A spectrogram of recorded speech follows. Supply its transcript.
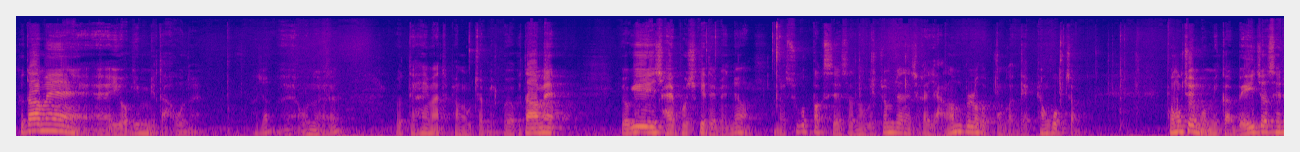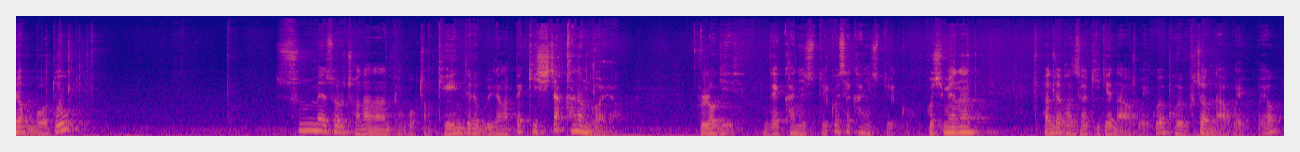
그 다음에 여기입니다. 오늘. 그죠? 예, 오늘 롯데 하이마트 변곡점이 있고요. 그 다음에 여기 잘 보시게 되면요. 수급 박스에서는 우리 좀 전에 제가 양은 블럭을 본 건데 변곡점. 변곡점이 뭡니까? 메이저 세력 모두 순매수로 전환하는 변곡점. 개인들의 물량을 뺏기 시작하는 거예요. 블럭이 네 칸일 수도 있고 세 칸일 수도 있고 보시면은 현대건설 기계 나오고 있고요. 골프전 나오고 있고요.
